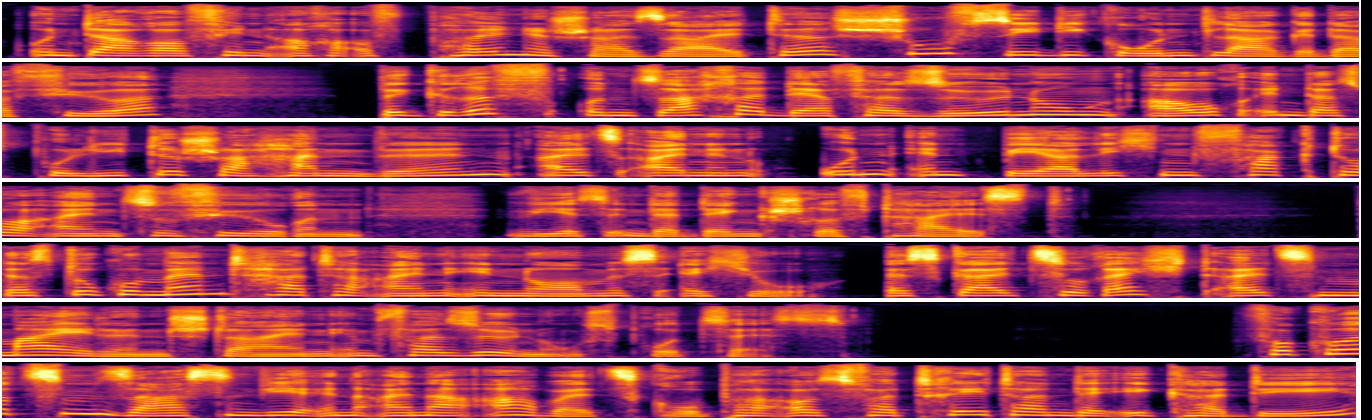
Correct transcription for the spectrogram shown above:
und daraufhin auch auf polnischer Seite schuf sie die Grundlage dafür, Begriff und Sache der Versöhnung auch in das politische Handeln als einen unentbehrlichen Faktor einzuführen, wie es in der Denkschrift heißt. Das Dokument hatte ein enormes Echo. Es galt zu Recht als Meilenstein im Versöhnungsprozess. Vor kurzem saßen wir in einer Arbeitsgruppe aus Vertretern der EKD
